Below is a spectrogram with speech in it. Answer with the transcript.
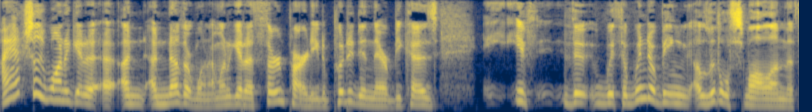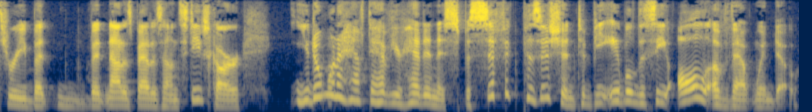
I actually want to get a, a, another one. I want to get a third party to put it in there because if the with the window being a little small on the three, but but not as bad as on Steve's car, you don't want to have to have your head in a specific position to be able to see all of that window.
